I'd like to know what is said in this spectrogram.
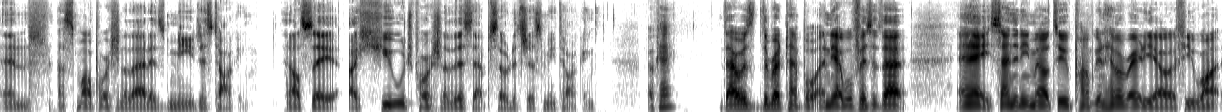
And a small portion of that is me just talking. And I'll say a huge portion of this episode is just me talking. Okay? That was the Red Temple. And yeah, we'll visit that. And hey, send an email to Pumpkin Hill Radio if you want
